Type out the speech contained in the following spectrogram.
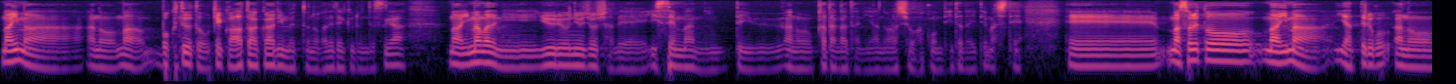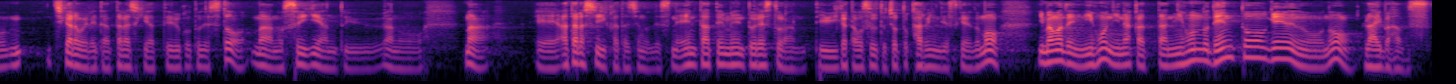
まあ今あのまあ僕というと結構アートアクアリウムっていうのが出てくるんですが、まあ今までに有料入場者で1000万人っていうあの方々にあの足を運んでいただいてまして、えー、まあそれとまあ今やってるあの力を入れて新しくやっていることですと、まああの水義案というあのまあえー、新しい形のですねエンターテインメントレストランっていう言い方をするとちょっと軽いんですけれども今までに日本になかった日本の伝統芸能のライブハウス、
